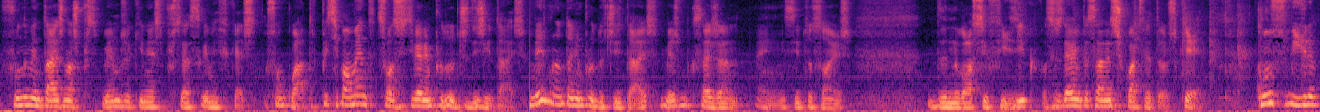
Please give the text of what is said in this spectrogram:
fundamentais nós percebemos aqui neste processo de gamification? São quatro, principalmente se vocês tiverem produtos digitais. Mesmo não tenham produtos digitais, mesmo que sejam em situações de negócio físico, vocês devem pensar nesses quatro vetores, que é consumir,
